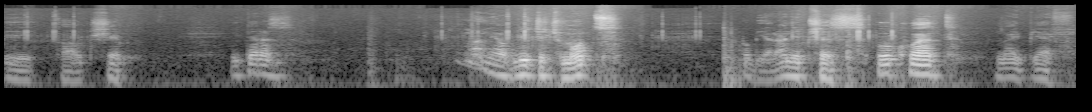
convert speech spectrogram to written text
i V3. I teraz mamy obliczyć moc pobierany przez układ. Najpierw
